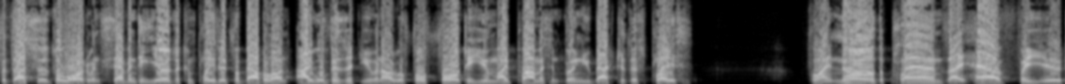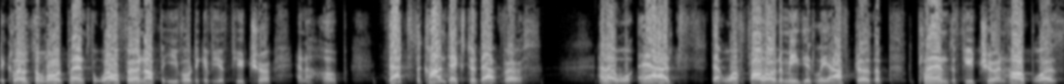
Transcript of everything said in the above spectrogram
For thus says the Lord, when seventy years are completed for Babylon, I will visit you and I will fulfill to you my promise and bring you back to this place for I know the plans I have for you, declares the Lord, plans for welfare, not for evil, to give you a future and a hope. That's the context of that verse. And I will add that what followed immediately after the plans of future and hope was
